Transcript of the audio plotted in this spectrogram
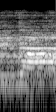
Freedom.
